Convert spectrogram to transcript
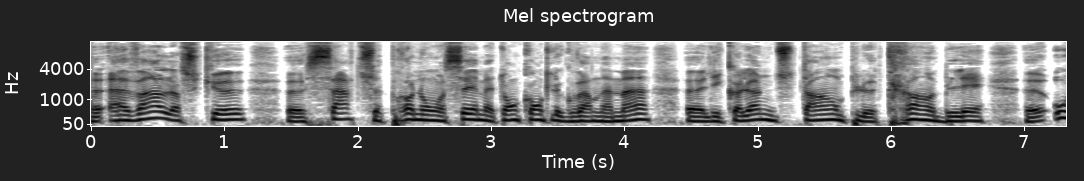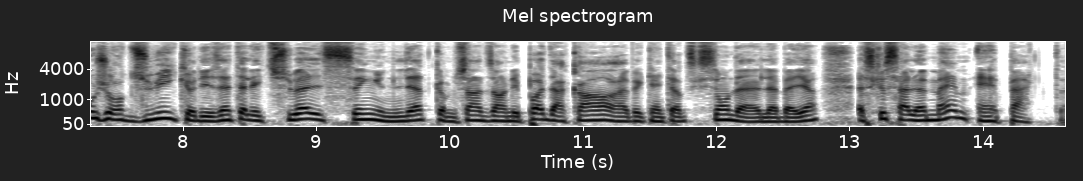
Euh, avant, lorsque euh, Sartre se prononçait, mettons, contre le gouvernement, les colonnes du temple tremblaient. Aujourd'hui, que des intellectuels signent une lettre comme ça en disant on n'est pas d'accord avec l'interdiction de la, la est-ce que ça a le même impact?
